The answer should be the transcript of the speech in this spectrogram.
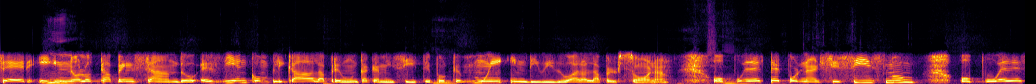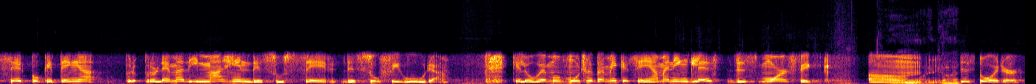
ser y mm. no lo está pensando. Es bien complicada la pregunta que me hiciste porque es muy individual a la persona. O puede ser por narcisismo o puede ser porque tenga problema de imagen de su ser, de su figura que lo vemos mucho también, que se llama en inglés dysmorphic um, oh disorder.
